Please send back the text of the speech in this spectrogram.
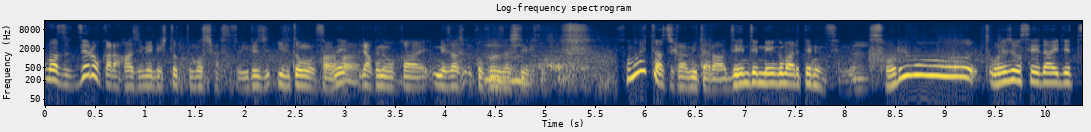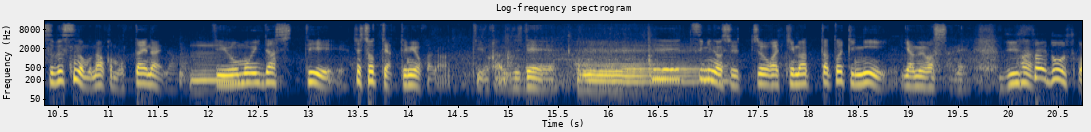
まずゼロから始める人ってもしかするといるいると思うんですよね。はいはい。酪農、家目指し志してる人、その人たちから見たら全然恵まれてるんですよね、それを親父の世代で潰すのもなんかもったいないなっていう思い出して、じゃあちょっとやってみようかなっていう感じで。で次の出張が決まった時に辞めましたね。実際どうですか？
